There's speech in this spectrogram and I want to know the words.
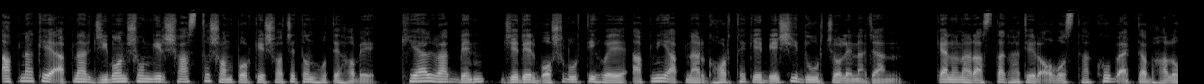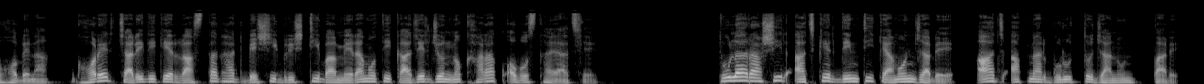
আপনাকে আপনার জীবনসঙ্গীর স্বাস্থ্য সম্পর্কে সচেতন হতে হবে। খেয়াল রাখবেন যেদের বশবর্তী হয়ে আপনি আপনার ঘর থেকে বেশি দূর চলে না যান, কেননা রাস্তাঘাটের অবস্থা খুব একটা ভালো হবে না। ঘরের চারিদিকের রাস্তাঘাট বেশি বৃষ্টি বা মেরামতি কাজের জন্য খারাপ অবস্থায় আছে। তুলা রাশির আজকের দিনটি কেমন যাবে, আজ আপনার গুরুত্ব জানুন, পারে।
